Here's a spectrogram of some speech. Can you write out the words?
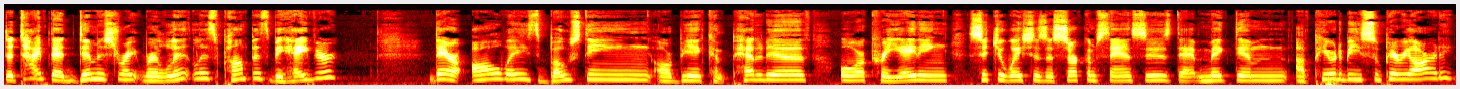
the type that demonstrate relentless, pompous behavior they're always boasting or being competitive or creating situations or circumstances that make them appear to be superiority.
